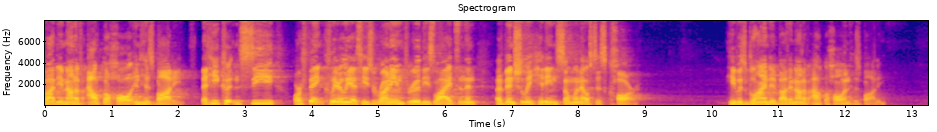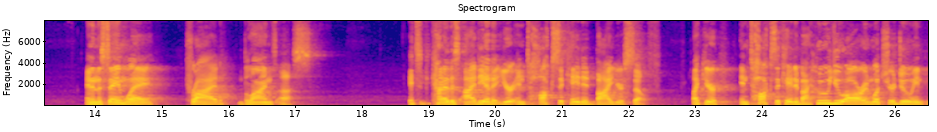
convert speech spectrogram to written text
by the amount of alcohol in his body that he couldn't see or think clearly as he's running through these lights and then eventually hitting someone else's car. He was blinded by the amount of alcohol in his body. And in the same way, pride blinds us. It's kind of this idea that you're intoxicated by yourself, like you're intoxicated by who you are and what you're doing,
